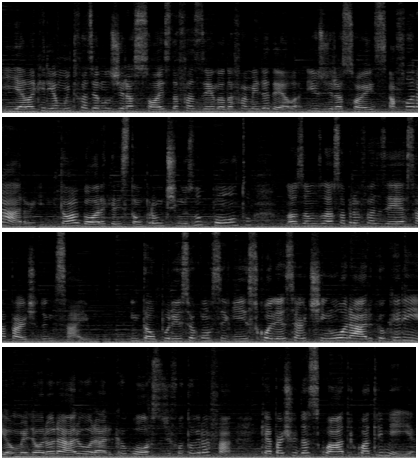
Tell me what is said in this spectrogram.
E ela queria muito fazer nos girassóis da fazenda da família dela. E os girassóis afloraram. Então agora que eles estão prontinhos no ponto, nós vamos lá só para fazer essa parte do ensaio. Então por isso eu consegui escolher certinho o horário que eu queria, o melhor horário, o horário que eu gosto de fotografar, que é a partir das 4, 4 e meia.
